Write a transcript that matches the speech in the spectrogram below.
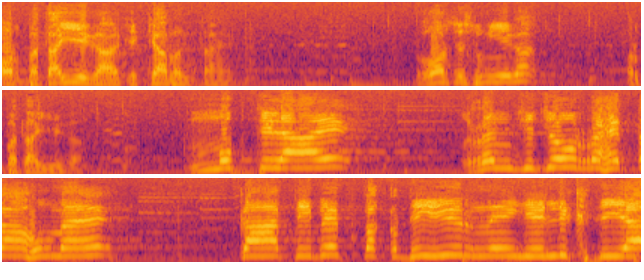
और बताइएगा कि क्या बनता है। गौर से सुनिएगा और बताइएगा। मुब्तिलाए रंज जो रहता हूँ मैं कातिब तकदीर ने ये लिख दिया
